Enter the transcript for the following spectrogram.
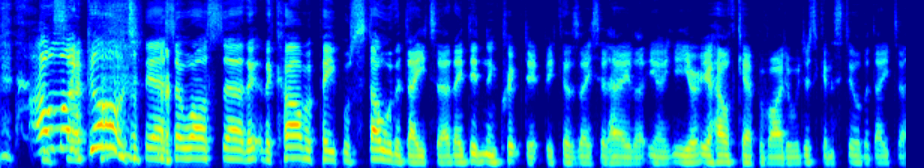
Oh my So- god. yeah, so whilst uh, the, the Karma people stole the data, they didn't encrypt it because they said, hey, look, you know, you're, you're healthcare provider, we're just going to steal the data.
